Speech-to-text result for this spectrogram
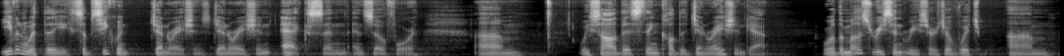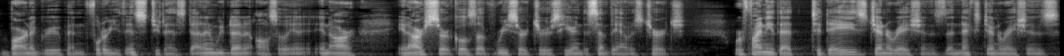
Even with the subsequent generations, Generation X and and so forth, um, we saw this thing called the generation gap. Well, the most recent research of which um, Barna Group and Fuller Youth Institute has done, and we've done it also in, in our in our circles of researchers here in the Seventh Day Adventist Church, we're finding that today's generations, the next generations,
